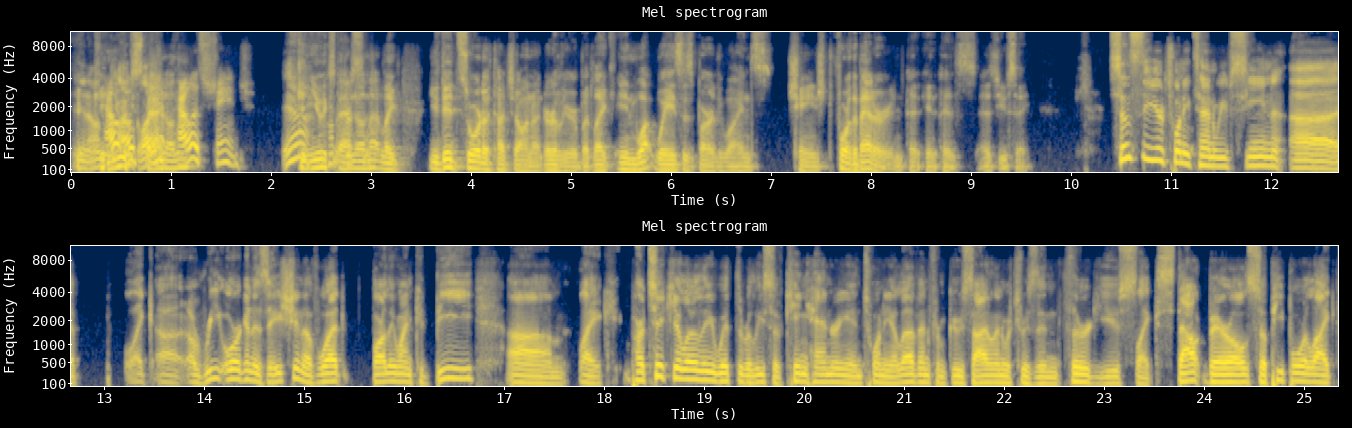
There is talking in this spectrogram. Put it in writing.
you know can you pal- glad. expand on that? palates change. Yeah Can you expand on 100%. that? Like you did sort of touch on it earlier, but like in what ways has barley wines changed for the better, as as you say? since the year 2010 we've seen uh like a, a reorganization of what barley wine could be um like particularly with the release of king henry in 2011 from goose island which was in third use like stout barrels. So people were like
